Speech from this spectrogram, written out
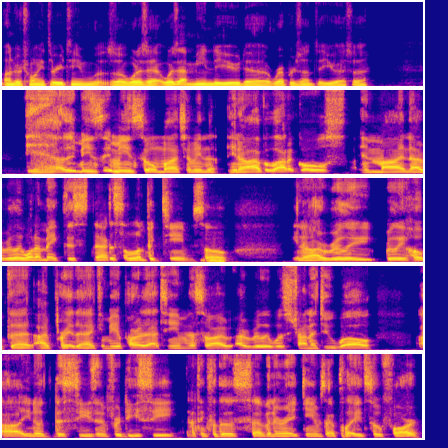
under 23 team. So what does that what does that mean to you to represent the USA? Yeah, it means it means so much. I mean, you know, I have a lot of goals in mind. I really want to make this this Olympic team. So, you know, I really really hope that I pray that I can be a part of that team. And so I, I really was trying to do well. Uh, you know, this season for DC, I think for the seven or eight games I played so far,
